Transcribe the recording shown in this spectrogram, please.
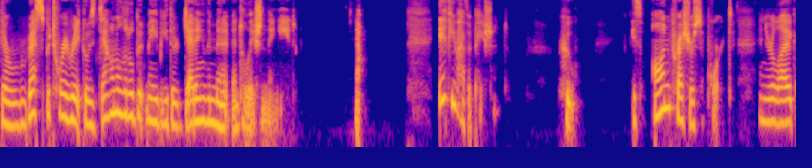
Their respiratory rate goes down a little bit, maybe they're getting the minute ventilation they need. Now, if you have a patient who is on pressure support and you're like,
